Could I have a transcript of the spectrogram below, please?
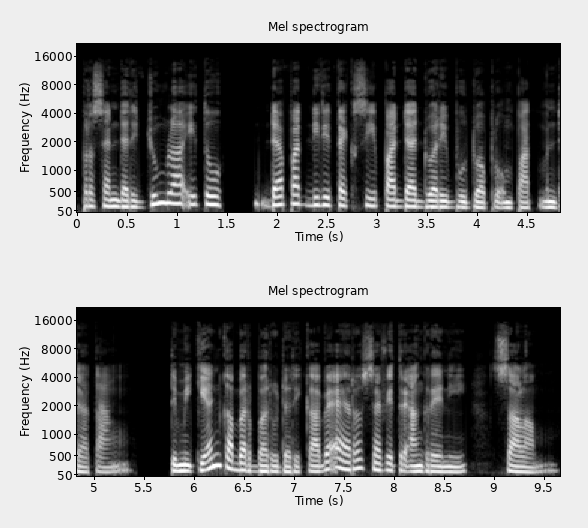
persen dari jumlah itu dapat dideteksi pada 2024 mendatang. Demikian kabar baru dari KBR, saya Fitri Anggreni. Salam.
